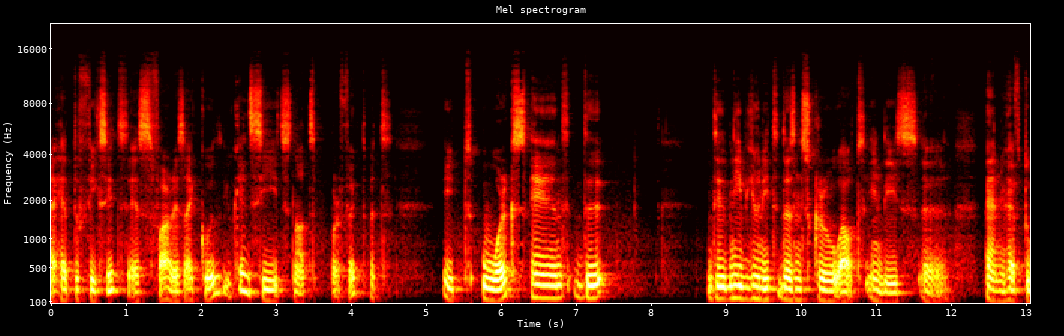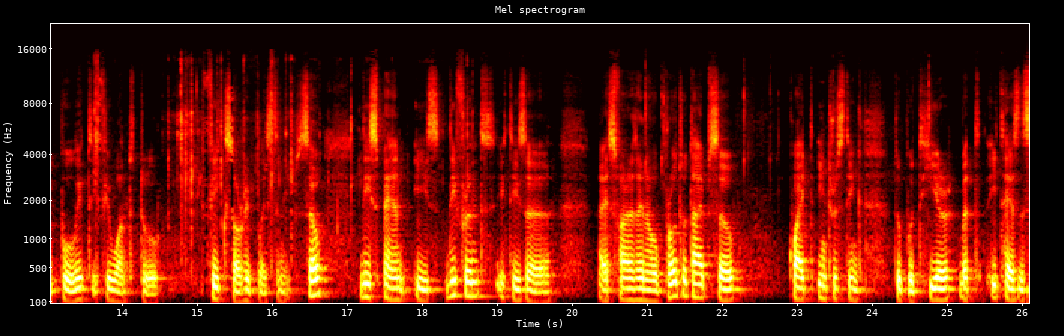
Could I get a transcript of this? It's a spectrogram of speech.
I had to fix it as far as I could. You can see it's not perfect but it works and the the nib unit doesn't screw out in this uh, pen. You have to pull it if you want to fix or replace the nib. So this pen is different. It is a, as far as I know, prototype, so quite interesting to put here, but it has the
